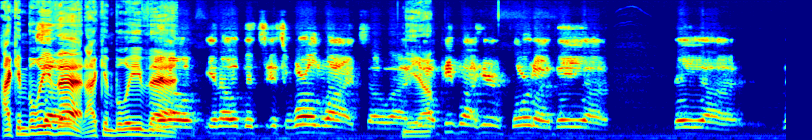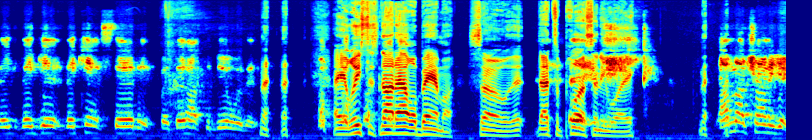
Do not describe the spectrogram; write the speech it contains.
I can believe so, that. I can believe that. You know, you know, it's it's worldwide. So uh, yep. you know, people out here in Florida, they uh, they uh, they they get they can't stand it, but they have to deal with it. hey, at least it's not Alabama, so that, that's a plus anyway. I'm not trying to get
